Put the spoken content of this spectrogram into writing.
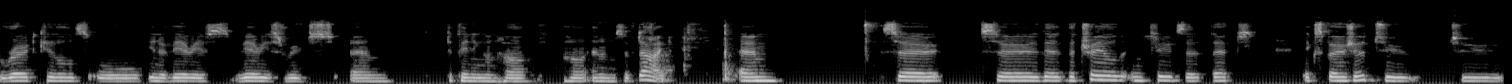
roadkills or you know various various routes um, depending on how how animals have died. Um, so so the the trail includes a, that exposure to to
